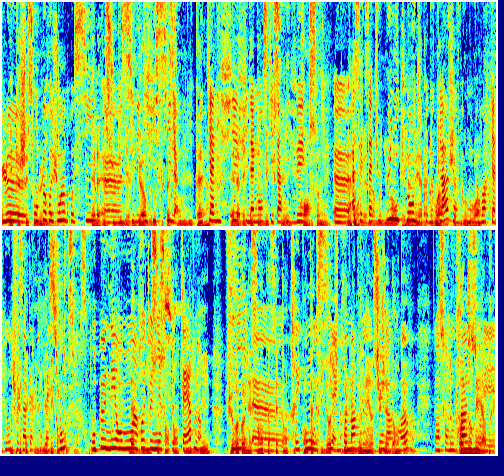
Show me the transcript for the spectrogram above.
Le- et caché sous on le peut rejoindre aussi elle avait subi les rigueurs de l'occupation militaire. De qualifier finalement ce qui est arrivé euh, à cette statue uniquement d'iconoclasme. On va voir qu'il y a d'autres interprétations. On peut néanmoins retenir ce terme fut reconnaissante à cet antique compatriote de lui donner un sujet d'orgueil dans son ouvrage Renommé sur après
